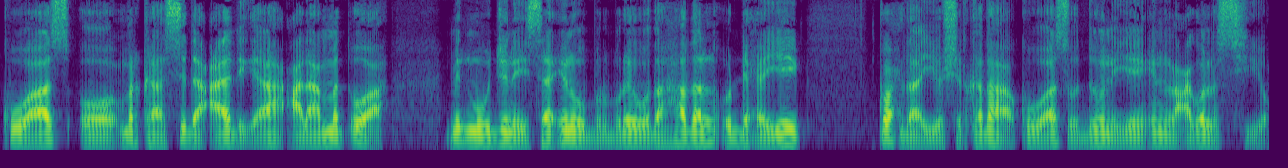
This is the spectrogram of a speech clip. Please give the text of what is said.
kuwaas oo markaas sida caadiga ah calaamad u ah mid muujinaysa inuu burburay wadahadal u dhexeeyey kooxda iyo shirkadaha kuwaas oo doonayay in lacago la siiyo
